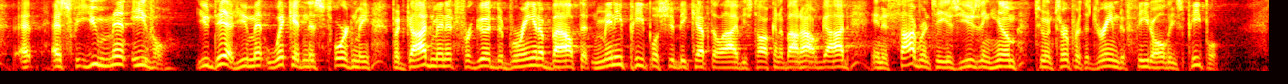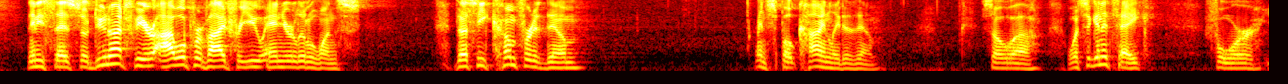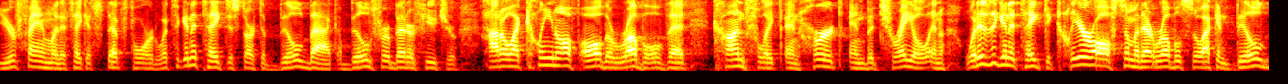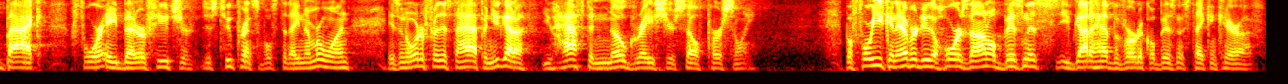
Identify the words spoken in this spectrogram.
As for you meant evil. You did. You meant wickedness toward me, but God meant it for good to bring it about that many people should be kept alive. He's talking about how God, in his sovereignty, is using him to interpret the dream to feed all these people. Then he says, So do not fear, I will provide for you and your little ones. Thus he comforted them and spoke kindly to them. So, uh, what's it going to take for your family to take a step forward? What's it going to take to start to build back, build for a better future? How do I clean off all the rubble that conflict and hurt and betrayal? And what is it going to take to clear off some of that rubble so I can build back for a better future? Just two principles today. Number one is in order for this to happen, you gotta, you have to know grace yourself personally. Before you can ever do the horizontal business, you've got to have the vertical business taken care of.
